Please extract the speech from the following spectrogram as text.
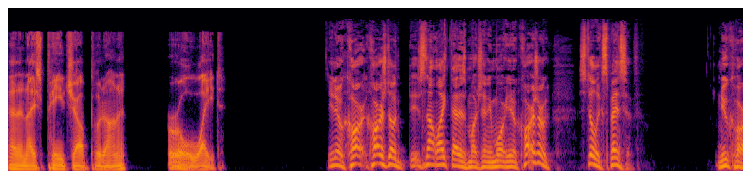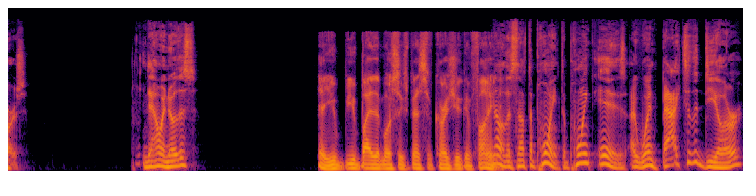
Had a nice paint job put on it, Earl white. You know, car cars don't. It's not like that as much anymore. You know, cars are still expensive. New cars. Now I know this. Yeah, you you buy the most expensive cars you can find. No, that's not the point. The point is, I went back to the dealer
